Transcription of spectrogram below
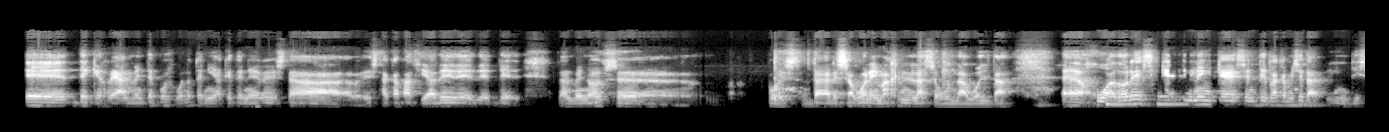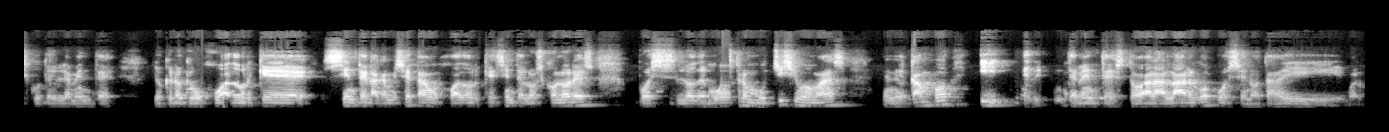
eh, de que realmente, pues bueno, tenía que tener esta, esta capacidad de, de, de, de al menos eh, pues dar esa buena imagen en la segunda vuelta. Eh, jugadores que tienen que sentir la camiseta, indiscutiblemente. Yo creo que un jugador que siente la camiseta, un jugador que siente los colores, pues lo demuestra muchísimo más en el campo y evidentemente esto a la largo pues se nota y bueno,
